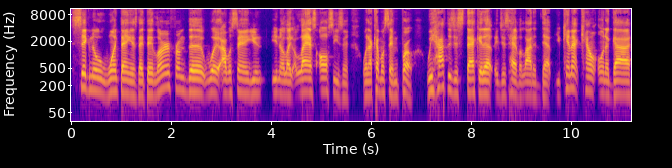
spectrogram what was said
signal one thing is that they learn from the what I was saying you you know like last all season when I kept on saying, bro, we have to just stack it up and just have a lot of depth. You cannot count on a guy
